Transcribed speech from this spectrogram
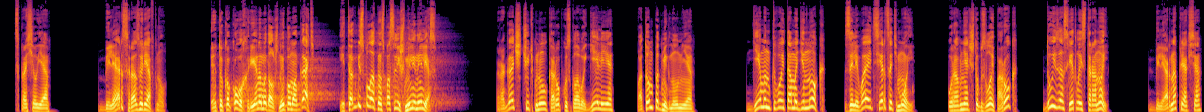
— спросил я. Беляр сразу рявкнул. «Это какого хрена мы должны помогать? И так бесплатно спасли шмелиный лес!» Рогач чуть пнул коробку с головой гелии, потом подмигнул мне. «Демон твой там одинок, заливает сердце тьмой. Уравнять, чтоб злой порог, дуй за светлой стороной». Беляр напрягся.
